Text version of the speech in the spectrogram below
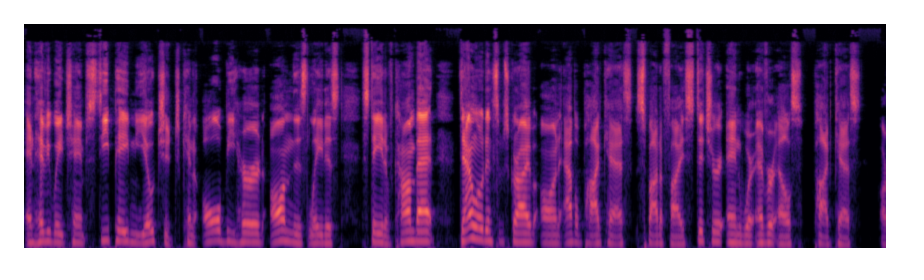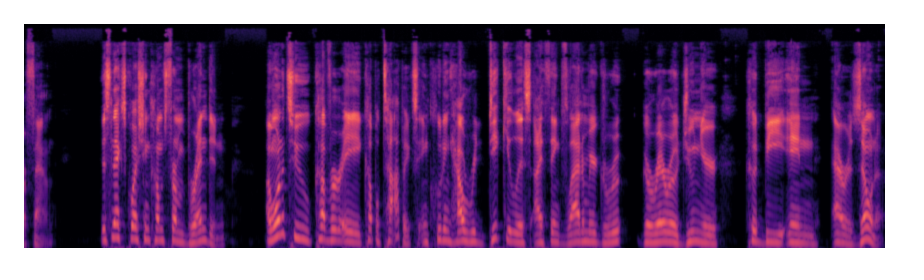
and heavyweight champ Stipe Miocic can all be heard on this latest State of Combat. Download and subscribe on Apple Podcasts, Spotify, Stitcher, and wherever else podcasts are found. This next question comes from Brendan. I wanted to cover a couple topics, including how ridiculous I think Vladimir Guer- Guerrero Jr. could be in Arizona.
